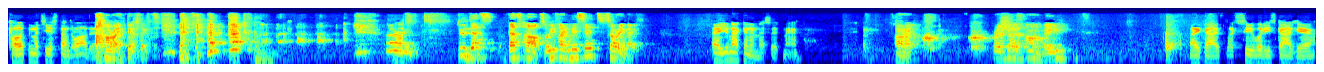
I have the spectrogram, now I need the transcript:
call it the Matthias Dandois. Then. All right, perfect. All right, dude. That's that's hard. So if I miss it, sorry, guys. Hey, uh, you're not gonna miss it, man. All right. Pressure is on, baby. All right, guys, let's see what he's got here.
